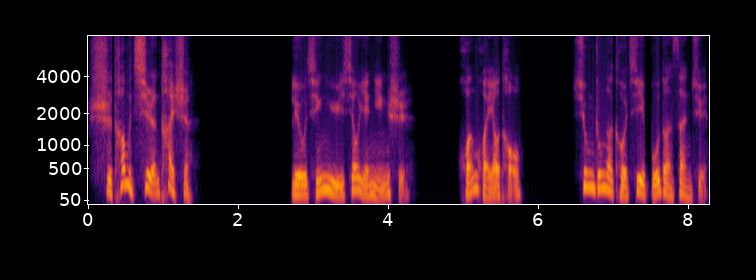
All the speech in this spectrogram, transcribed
是他们欺人太甚。”柳晴与萧炎凝视，缓缓摇头，胸中那口气不断散去。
